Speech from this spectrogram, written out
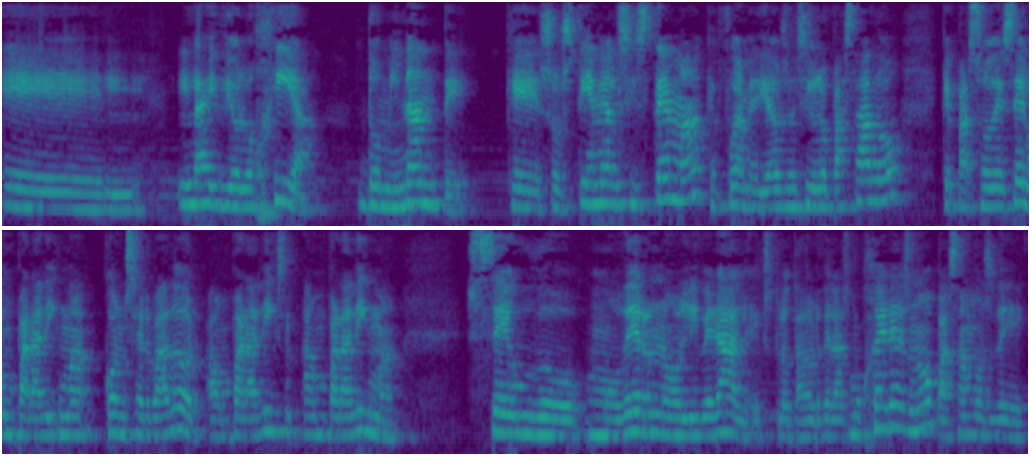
la ideología dominante que sostiene al sistema, que fue a mediados del siglo pasado, que pasó de ser un paradigma conservador a un paradigma, a un paradigma pseudo moderno, liberal, explotador de las mujeres, ¿no? Pasamos de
